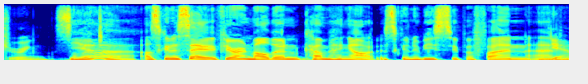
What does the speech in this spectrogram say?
during summit. Yeah. I was going to say, if you're in Melbourne, come hang out. It's going to be super fun. And Yeah.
